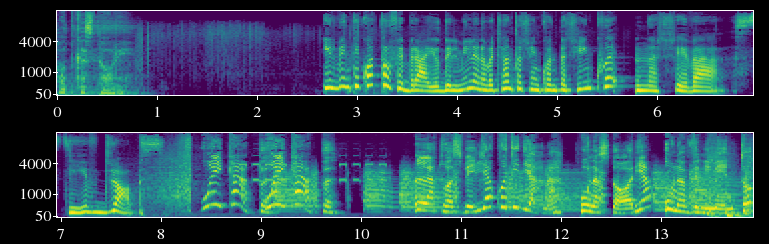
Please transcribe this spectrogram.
Podcast Story. Il 24 febbraio del 1955 nasceva Steve Jobs. Wake up! Wake up! La tua sveglia quotidiana. Una storia, un avvenimento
